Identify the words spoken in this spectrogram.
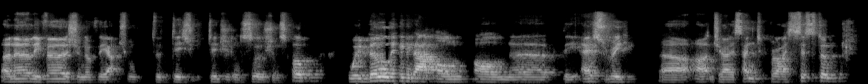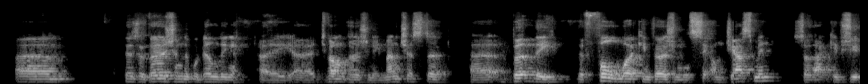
an early version of the actual the dig digital solutions hub. We're building that on, on uh, the Esri uh, ArcGIS enterprise system. Um, there's a version that we're building, a, a, a development version in Manchester, uh, but the, the full working version will sit on JASMIN. So that gives you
